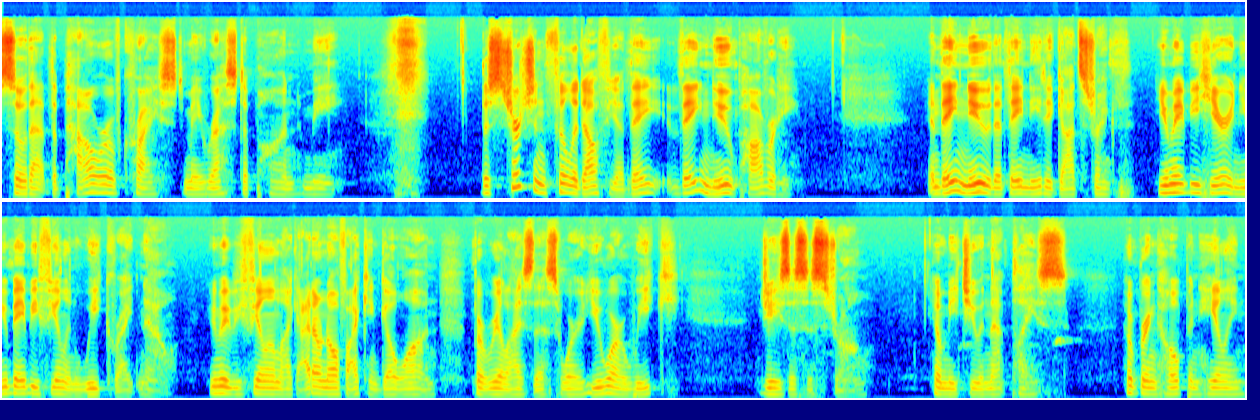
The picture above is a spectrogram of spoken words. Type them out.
so that the power of Christ may rest upon me. This church in Philadelphia, they, they knew poverty. And they knew that they needed God's strength. You may be here and you may be feeling weak right now. You may be feeling like, I don't know if I can go on. But realize this where you are weak, Jesus is strong. He'll meet you in that place, He'll bring hope and healing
